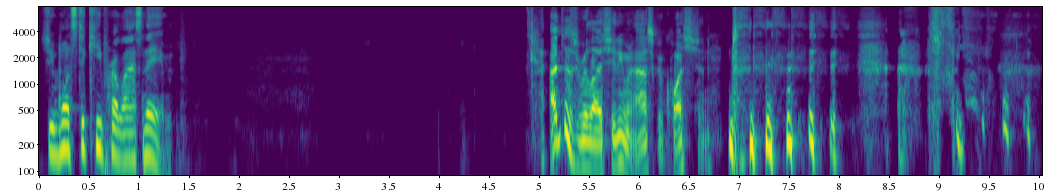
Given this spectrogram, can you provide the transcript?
She wants to keep her last name. I just realized she didn't even ask a question.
